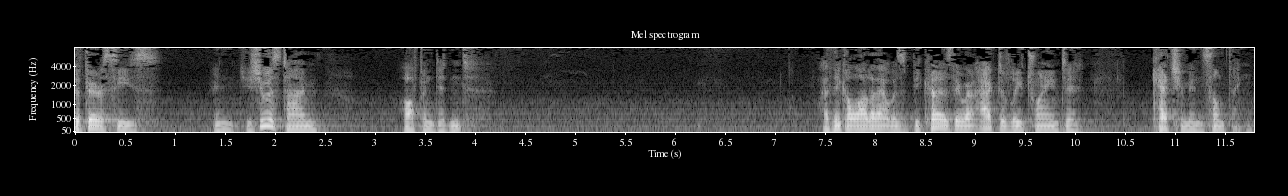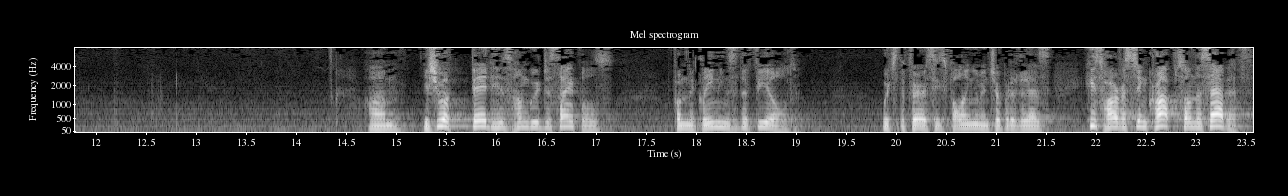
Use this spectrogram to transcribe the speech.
The Pharisees in Yeshua's time often didn't. I think a lot of that was because they were actively trying to catch him in something. Um, Yeshua fed his hungry disciples from the gleanings of the field, which the Pharisees following him interpreted as, he's harvesting crops on the Sabbath.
